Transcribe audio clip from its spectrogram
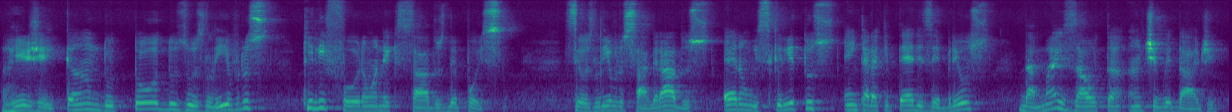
rejeitando todos os livros que lhe foram anexados depois. Seus livros sagrados eram escritos em caracteres hebreus da mais alta antiguidade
